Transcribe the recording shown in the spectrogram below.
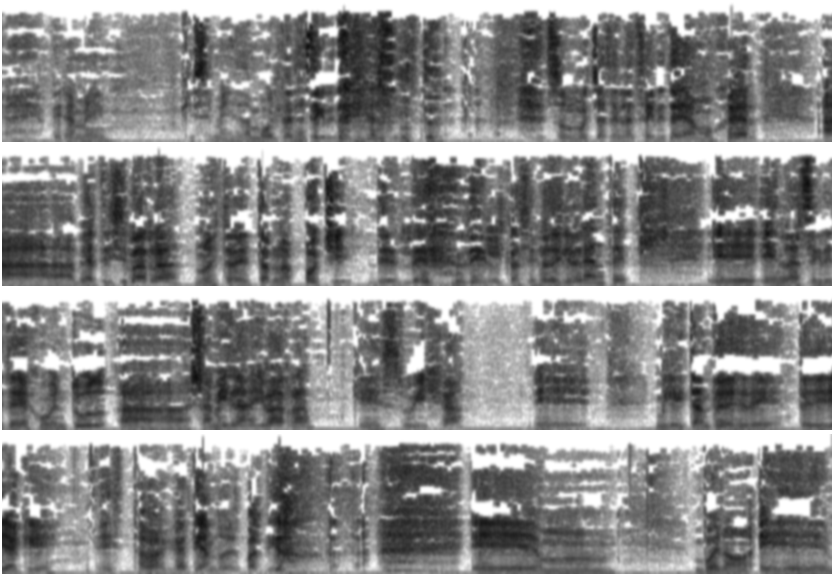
ay, espérame, que se me dan vueltas las secretarías. Son muchas en la Secretaría de Mujer, a Beatriz Ibarra, nuestra eterna Pochi del, del Consejo Deliberante, eh, en la Secretaría de Juventud a Yamila Ibarra, que es su hija, eh, militante desde, te diría que estaba gateando del partido. Eh, bueno, eh,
